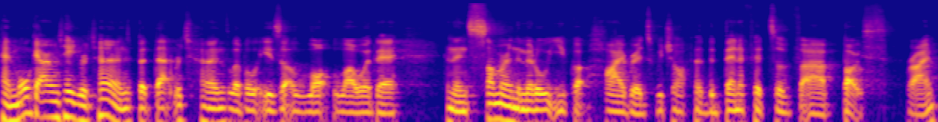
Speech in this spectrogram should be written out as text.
and more guaranteed returns, but that returns level is a lot lower there. And then somewhere in the middle, you've got hybrids, which offer the benefits of uh, both, right?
